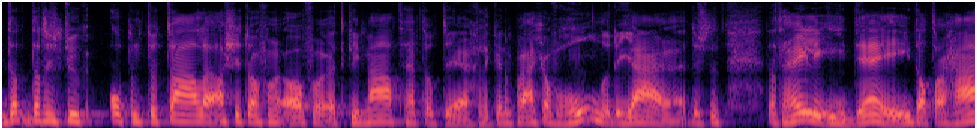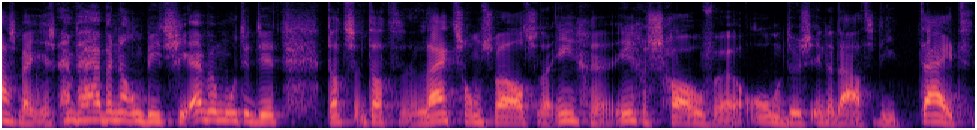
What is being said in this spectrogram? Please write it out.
dat, dat is natuurlijk op een totale, als je het over, over het klimaat hebt of dergelijke, dan praat je over honderden jaren. Dus dat, dat hele idee dat er haast bij is en we hebben een ambitie en we moeten dit, dat, dat lijkt soms wel als erin ingeschoven om dus inderdaad die tijd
